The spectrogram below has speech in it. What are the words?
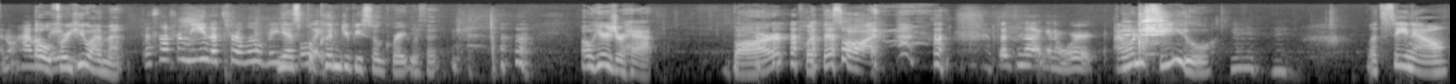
I don't have. A Oh, baby. for you I meant. That's not for me. That's for a little baby Yes, boy. but couldn't you be so great with it? oh, here's your hat. Barb, put this on. That's not gonna work. I want to see you. Let's see now.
